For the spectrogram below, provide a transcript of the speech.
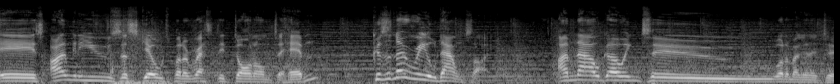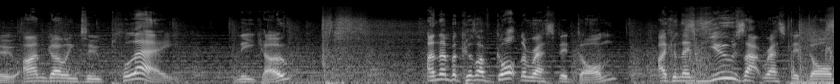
is I'm going to use the skill to put Arrested Don onto him. Because there's no real downside. I'm now going to... What am I going to do? I'm going to play Nico. And then because I've got the rested Don, I can then use that rested Don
